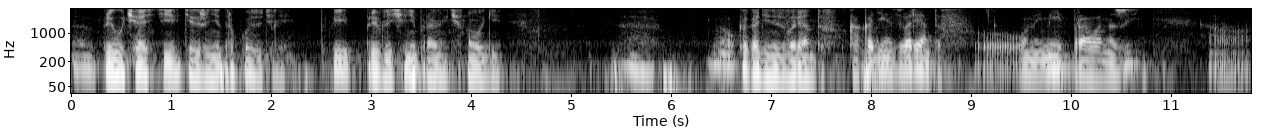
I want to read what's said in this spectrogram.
Э, при участии тех же недропользователей и привлечении правильных технологий. Ну, как один из вариантов. Как один из вариантов. Он имеет право на жизнь. А,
